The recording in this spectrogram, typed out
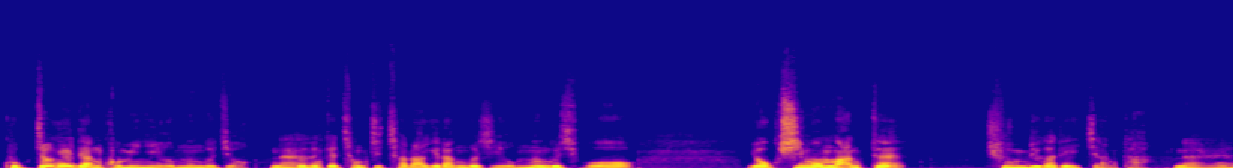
국정에 대한 고민이 없는 거죠. 네. 그러니까 정치 철학이란 것이 없는 것이고 욕심은 많대 준비가 돼 있지 않다. 네.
